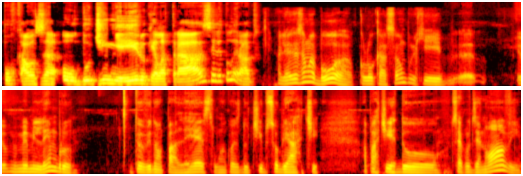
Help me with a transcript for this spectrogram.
por causa ou do dinheiro que ela traz, ele é tolerado. Aliás, essa é uma boa colocação, porque eh, eu me lembro de ter ouvido uma palestra, uma coisa do tipo sobre arte a partir do século XIX,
